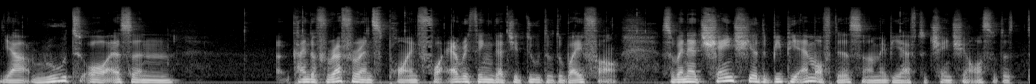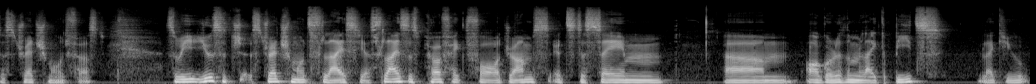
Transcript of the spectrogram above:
yeah root or as an kind of reference point for everything that you do to the WAV file. So when I change here the BPM of this, or maybe I have to change here also the, the stretch mode first. So we use a stretch mode slice here. Slice is perfect for drums. It's the same um, algorithm like beats, like you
